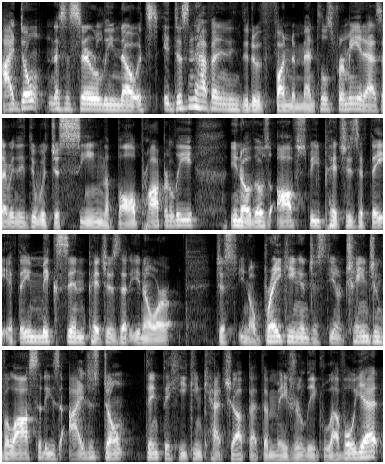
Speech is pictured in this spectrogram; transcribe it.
I don't necessarily know. It's it doesn't have anything to do with fundamentals for me. It has everything to do with just seeing the ball properly. You know, those off-speed pitches if they if they mix in pitches that, you know, are just, you know, breaking and just, you know, changing velocities, I just don't think that he can catch up at the major league level yet.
